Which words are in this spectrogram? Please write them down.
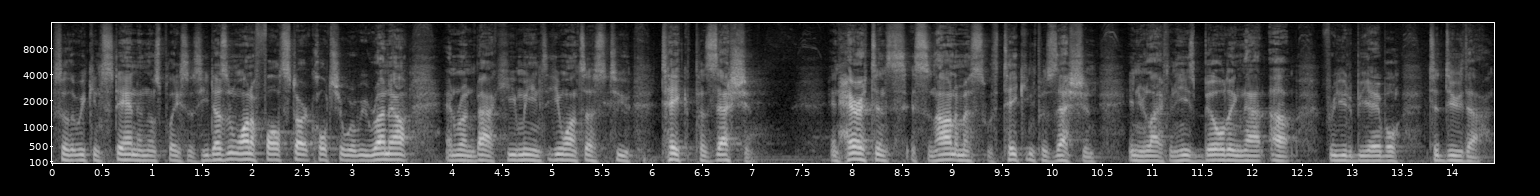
so that we can stand in those places. He doesn't want a false start culture where we run out and run back. He means He wants us to take possession. Inheritance is synonymous with taking possession in your life, and He's building that up for you to be able to do that.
